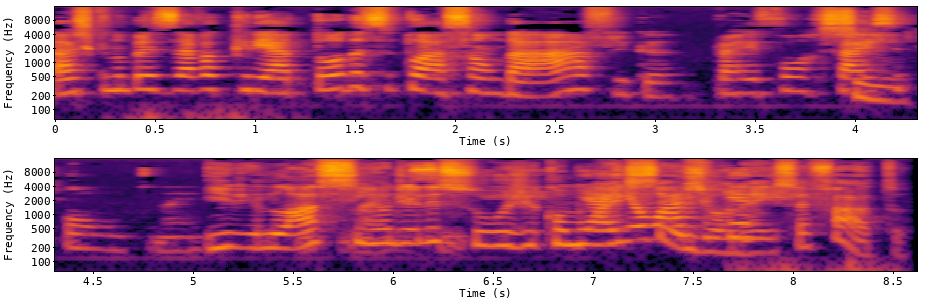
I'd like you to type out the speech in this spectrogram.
Acho que não precisava criar toda a situação da África para reforçar Sim. esse ponto, né? E, e lá sim Mas, onde ele sim. surge como E aí eu acho que é- né? Isso é fato.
